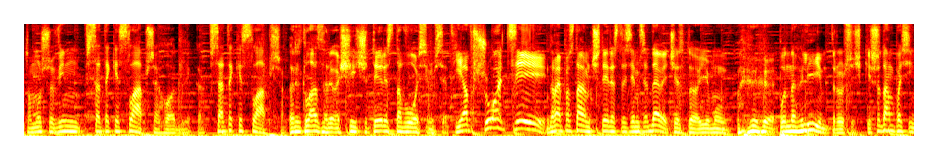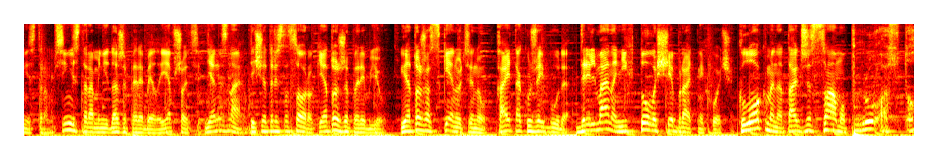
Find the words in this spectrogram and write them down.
тому що він все-таки слабше годліка. Все-таки слабше. Редлазер ще й 480. Я в шоці! Давай поставимо 479, чисто йому понаглієм трошечки. Що там по Сіністерам? Сіністера мені даже перебили. Я в шоці. Я не знаю. 1340. Я теж переб'ю. Я теж скину ціну. Хай так уже й буде. Дрільмена ніхто вообще брати не хоче. Клокмена так же само. Просто.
